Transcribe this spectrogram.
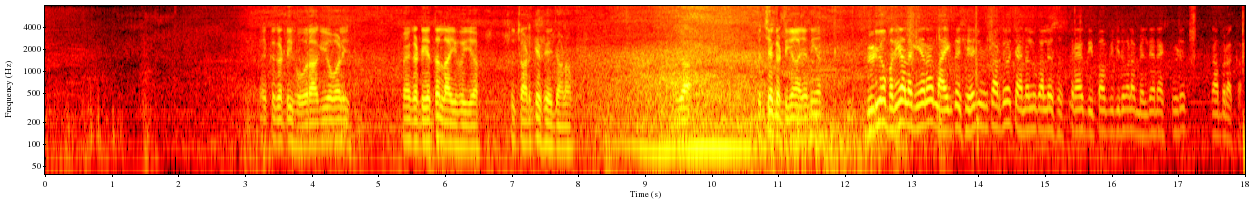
ਇੱਕ ਗੱਡੀ ਹੋਰ ਆ ਗਈ ਉਹ ਵਾਲੀ। ਮੈਂ ਗੱਡੀ ਇੱਧਰ ਲਾਈ ਹੋਈ ਆ। ਤੂੰ ਚੜ ਕੇ ਫੇਰ ਜਾਣਾ। ਯਾ ਪਿੱਛੇ ਗੱਡੀਆਂ ਆ ਜਾਂਦੀਆਂ। ਵੀਡੀਓ ਵਧੀਆ ਲੱਗੀਆਂ ਨਾ ਲਾਈਕ ਤੇ ਸ਼ੇਅਰ ਜ਼ਰੂਰ ਕਰ ਦਿਓ। ਚੈਨਲ ਨੂੰ ਕਰ ਲਿਓ ਸਬਸਕ੍ਰਾਈਬ ਦੀਪਾ ਵੀ ਜਿਹਦੇ ਵਾਲਾ ਮਿਲਦੇ ਆ ਨੈਕਸਟ ਵੀਡੀਓ ਰੱਬ ਰੱਖਾ।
